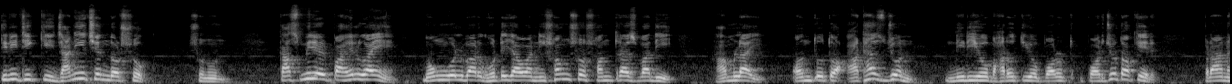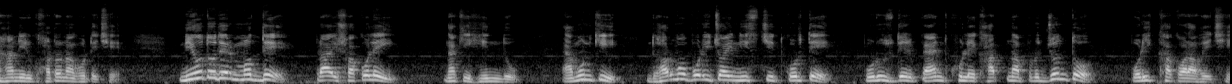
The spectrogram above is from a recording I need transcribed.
তিনি ঠিক কী জানিয়েছেন দর্শক? শুনুন। কাশ্মীরের পাহেলগাঁয়ে মঙ্গলবার ঘটে যাওয়া নৃশংস সন্ত্রাসবাদী হামলায় অন্তত আঠাশ জন নিরীহ ভারতীয় পর্যটকের প্রাণহানির ঘটনা ঘটেছে। নিহতদের মধ্যে প্রায় সকলেই নাকি হিন্দু। এমনকি ধর্ম পরিচয় নিশ্চিত করতে পুরুষদের প্যান্ট খুলে খাতনা পর্যন্ত পরীক্ষা করা হয়েছে।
